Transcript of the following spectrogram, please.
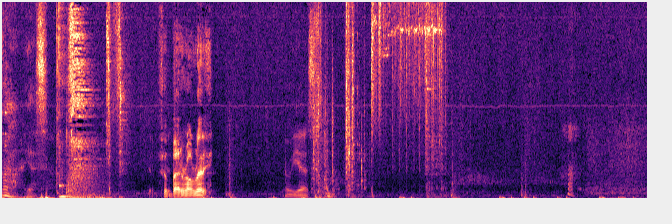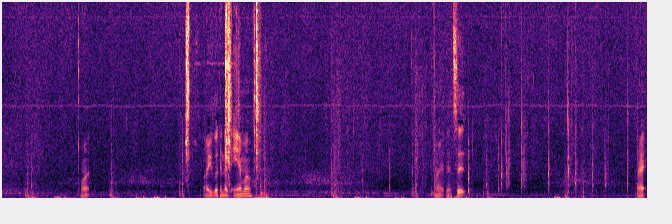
Ah, yes. Good, Feel good, better already. Oh yes. Huh. What? Oh, you looking at the ammo? Alright, that's it. Alright,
